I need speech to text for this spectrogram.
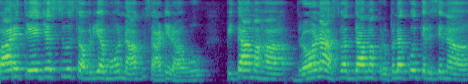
వారి తేజస్సు శౌర్యము నాకు సాటి రావు. పితామహ ద్రోణ అశ్వత్థామ కృపలకు తెలిసిన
